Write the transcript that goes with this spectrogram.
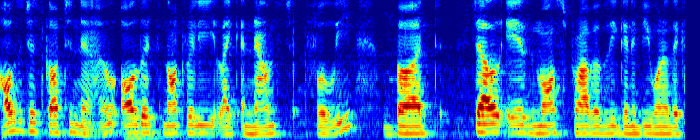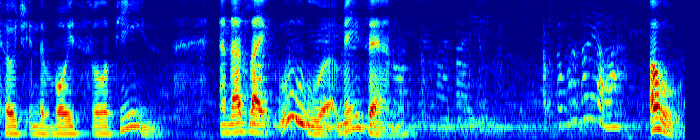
I also just got to know, although it's not really like announced fully, but Stel is most probably going to be one of the coach in The Voice Philippines. And that's like, ooh, amazing. Oh.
